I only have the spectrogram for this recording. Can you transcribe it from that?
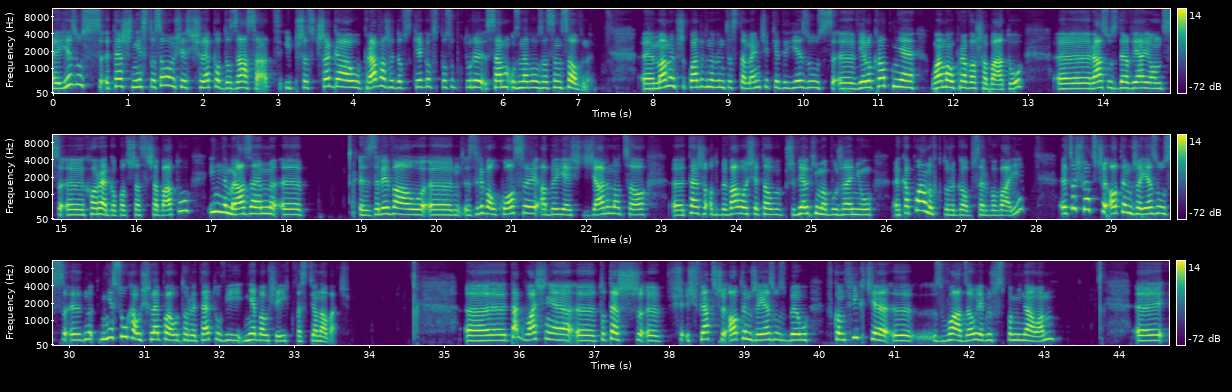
Jezus też nie stosował się ślepo do zasad i przestrzegał prawa żydowskiego w sposób, który sam uznawał za sensowny. Mamy przykłady w Nowym Testamencie, kiedy Jezus wielokrotnie łamał prawo szabatu, raz uzdrawiając chorego podczas szabatu, innym razem zrywał, zrywał kłosy, aby jeść ziarno, co też odbywało się to przy wielkim oburzeniu kapłanów, którzy go obserwowali co świadczy o tym, że Jezus no, nie słuchał ślepo autorytetów i nie bał się ich kwestionować. E, tak właśnie e, to też e, świadczy o tym, że Jezus był w konflikcie z władzą, jak już wspominałam,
